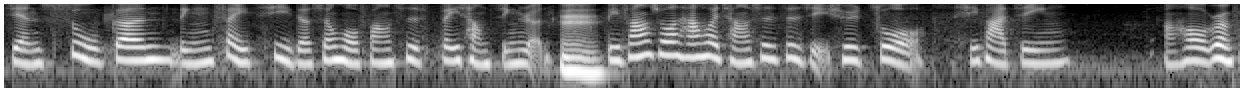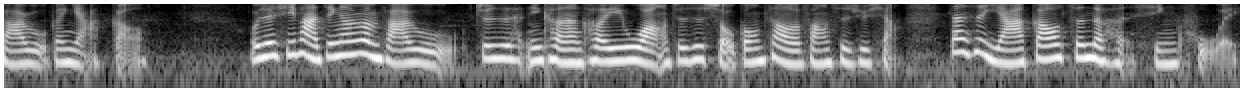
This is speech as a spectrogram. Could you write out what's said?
减速跟零废弃的生活方式非常惊人。嗯，比方说他会尝试自己去做洗发精，然后润发乳跟牙膏。我觉得洗发精跟润发乳就是你可能可以往就是手工皂的方式去想，但是牙膏真的很辛苦诶、欸。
